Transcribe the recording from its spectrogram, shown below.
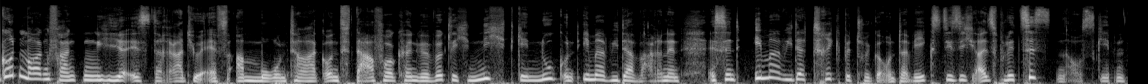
Guten Morgen Franken, hier ist Radio F am Montag und davor können wir wirklich nicht genug und immer wieder warnen. Es sind immer wieder Trickbetrüger unterwegs, die sich als Polizisten ausgeben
